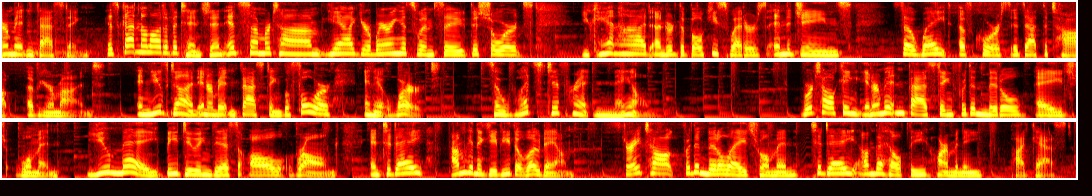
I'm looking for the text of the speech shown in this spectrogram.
intermittent fasting. It's gotten a lot of attention. It's summertime. Yeah, you're wearing a swimsuit, the shorts. You can't hide under the bulky sweaters and the jeans. So, weight, of course, is at the top of your mind. And you've done intermittent fasting before and it worked. So, what's different now? We're talking intermittent fasting for the middle aged woman. You may be doing this all wrong. And today, I'm going to give you the lowdown. Straight talk for the middle aged woman today on the Healthy Harmony podcast.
